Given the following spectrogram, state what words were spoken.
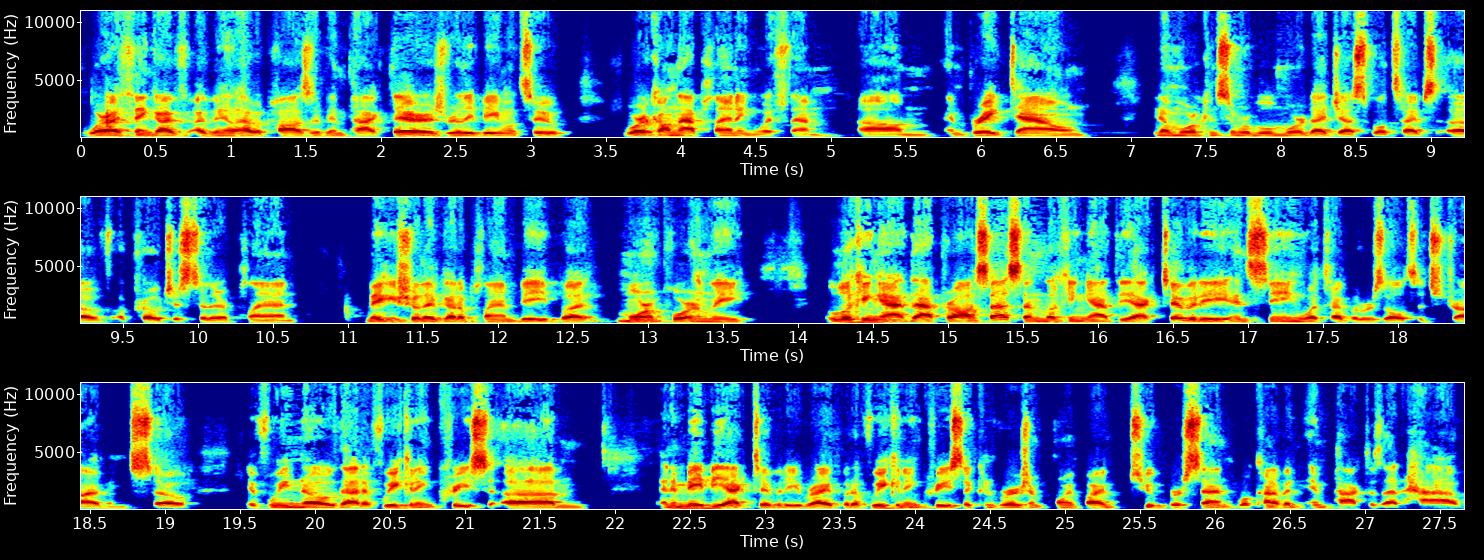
where I think I've, I've, been able to have a positive impact there is really being able to work on that planning with them um, and break down, you know, more consumable, more digestible types of approaches to their plan, making sure they've got a plan B. But more importantly, looking at that process and looking at the activity and seeing what type of results it's driving. So if we know that if we can increase, um, and it may be activity, right? But if we can increase a conversion point by two percent, what kind of an impact does that have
